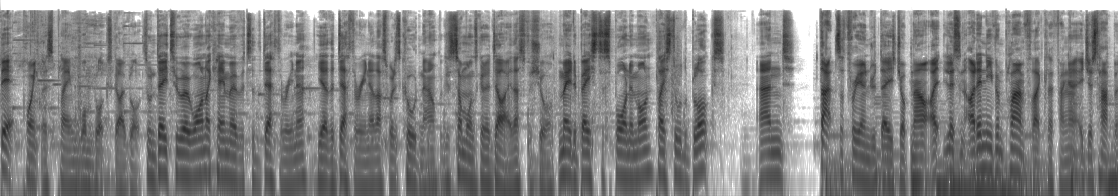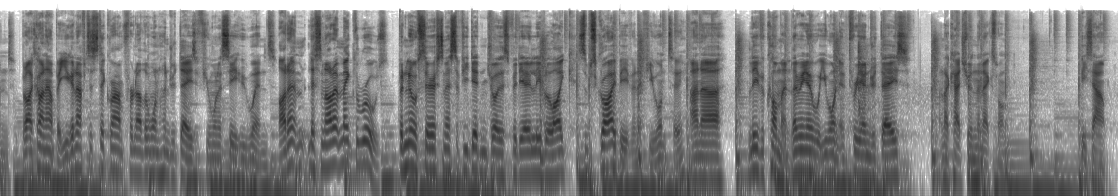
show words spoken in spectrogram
bit pointless playing one block sky block. So on day 201, I came over to the death arena. Yeah, the death arena, that's what it's called now, because someone's gonna die, that's for sure. I made a base to spawn him on, placed all the blocks, and that's a 300 days job now. I, listen, I didn't even plan for that cliffhanger, it just happened. But I can't help it, you're gonna have to stick around for another 100 days if you want to see who wins. I don't, listen, I don't make the rules. But in all seriousness, if you did enjoy this video, leave a like, subscribe even if you want to, and uh, leave a comment. Let me know what you want in 300 days, and I'll catch you in the next one. Peace out.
